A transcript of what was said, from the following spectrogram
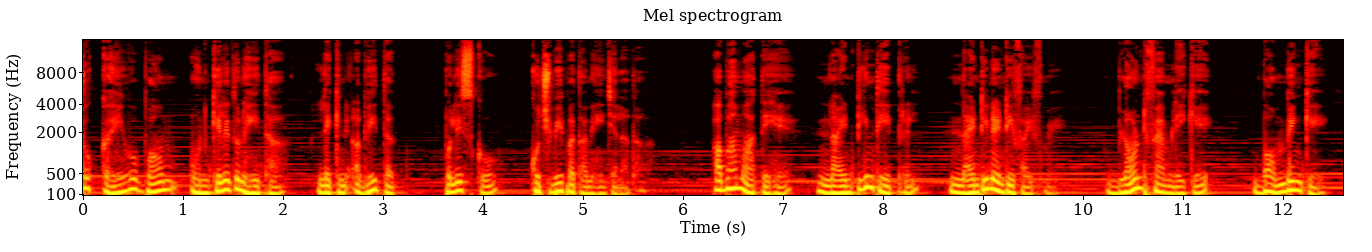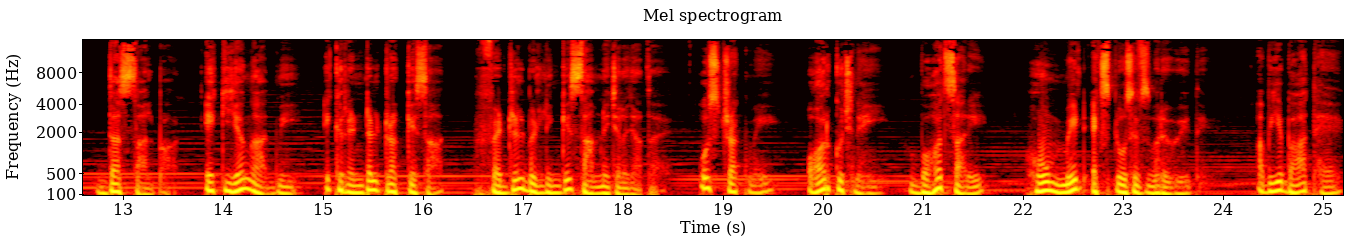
तो कहीं वो बॉम्ब उनके लिए तो नहीं था, लेकिन अभी तक पुलिस को कुछ भी पता नहीं चला था। अब हम आते हैं नाइनटीन अप्रैल 1995 में ब्लॉन्ड फैमिली के बॉम्बिंग के 10 साल बाद एक यंग आदमी एक रेंटल ट्रक के साथ फेडरल बिल्डिंग के सामने चला जाता है। उस ट्रक में और कुछ नहीं, बहुत सारे होम मेड एक्सप्लोसिव्स भरे हुए थे। अब ये बात है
